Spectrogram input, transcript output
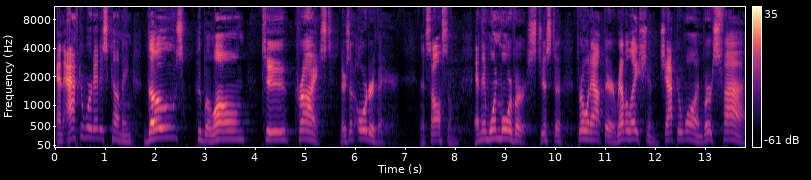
and afterward at his coming, those who belong to Christ. There's an order there. That's awesome. And then one more verse, just to throw it out there Revelation chapter 1, verse 5.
